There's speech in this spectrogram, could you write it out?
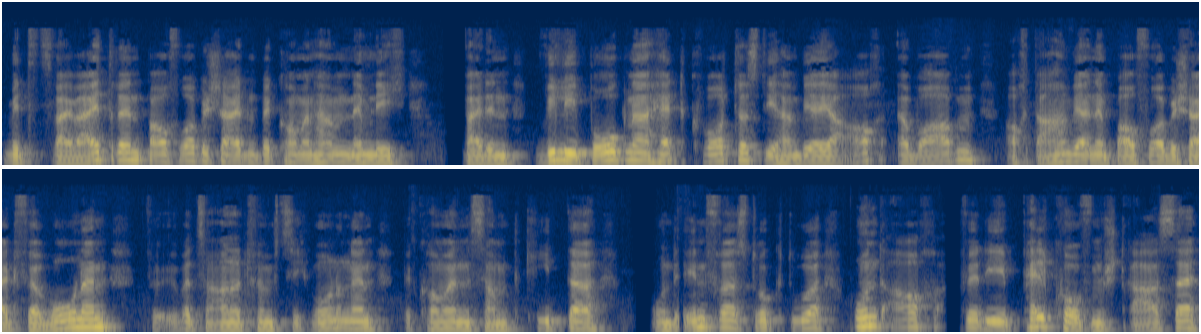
mit zwei weiteren Bauvorbescheiden bekommen haben, nämlich bei den Willy Bogner Headquarters, die haben wir ja auch erworben. Auch da haben wir einen Bauvorbescheid für Wohnen, für über 250 Wohnungen bekommen, samt Kita und Infrastruktur und auch für die Pelkofenstraße.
